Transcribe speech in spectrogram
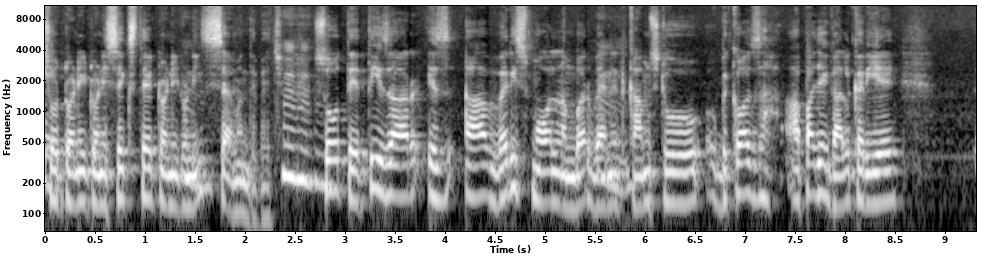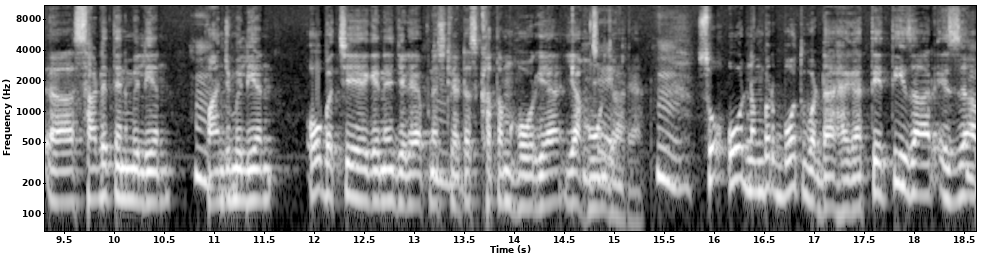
ਸੋ 2026 ਤੇ 2027 ਦੇ ਵਿੱਚ. So 33000 is a very small number when it comes to because ਆਪਾਂ ਜੇ ਗੱਲ ਕਰੀਏ 3.5 ਮਿਲੀਅਨ 5 ਮਿਲੀਅਨ ਉਹ ਬੱਚੇ ਹੈਗੇ ਨੇ ਜਿਹੜੇ ਆਪਣੇ ਸਟੇਟਸ ਖਤਮ ਹੋ ਗਿਆ ਜਾਂ ਹੋਣ ਜੀ। ਰਿਹਾ। ਸੋ ਉਹ ਨੰਬਰ ਬਹੁਤ ਵੱਡਾ ਹੈਗਾ। 33000 ਇਜ਼ ਅ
